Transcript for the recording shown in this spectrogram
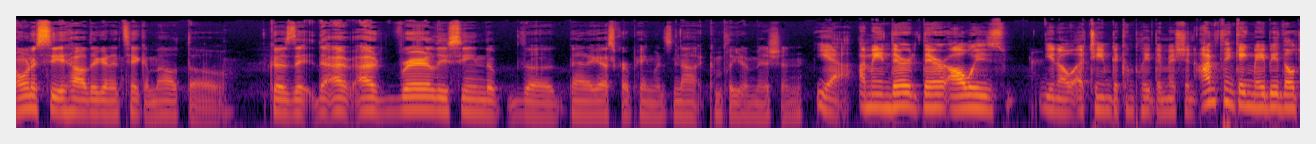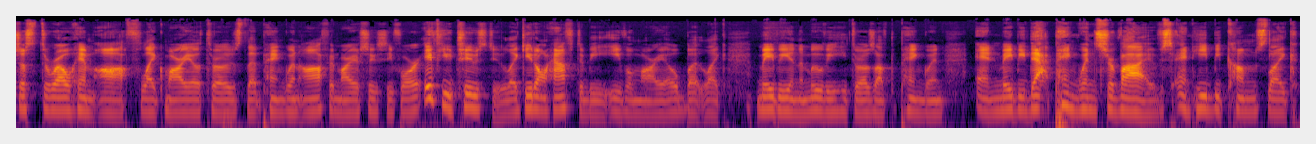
I want to see how they're gonna take him out though, because they, they I I've rarely seen the the Madagascar penguins not complete a mission. Yeah, I mean they're they're always you know a team to complete their mission. I'm thinking maybe they'll just throw him off like Mario throws that penguin off in Mario 64 if you choose to. Like you don't have to be evil Mario, but like maybe in the movie he throws off the penguin and maybe that penguin survives and he becomes like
